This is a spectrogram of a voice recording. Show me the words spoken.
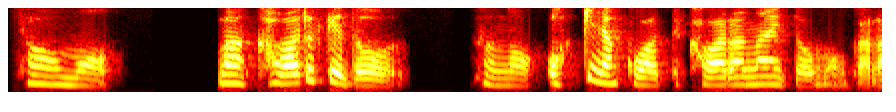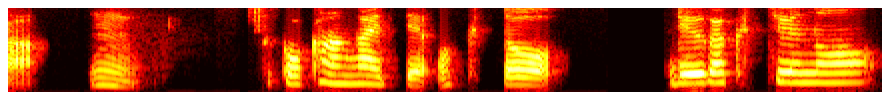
そう思う。まあ変わるけどその大きな子はって変わらないと思うからうん、そこを考えておくと留学中の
